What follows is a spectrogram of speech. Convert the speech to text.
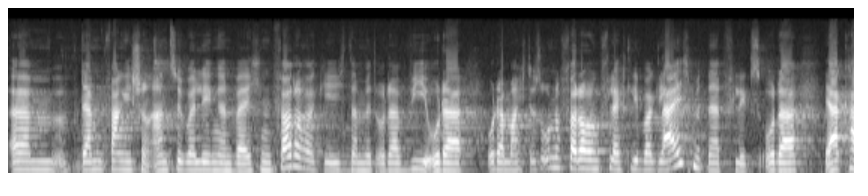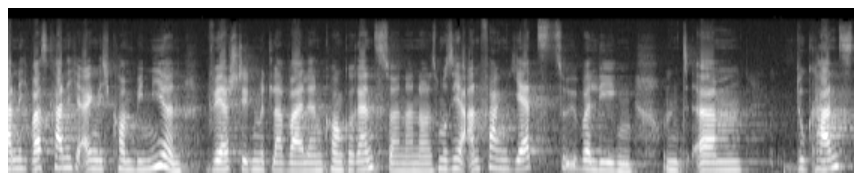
Ähm, dann fange ich schon an zu überlegen, an welchen Förderer gehe ich damit oder wie oder, oder mache ich das ohne Förderung vielleicht lieber gleich mit Netflix oder ja, kann ich, was kann ich eigentlich kombinieren? Wer steht mittlerweile in Konkurrenz zueinander? Das muss ich anfangen, jetzt zu überlegen. Und ähm, du kannst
